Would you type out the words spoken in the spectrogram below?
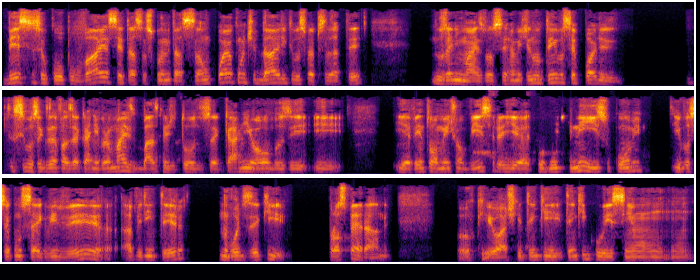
ver se seu corpo vai aceitar essa suplementação, qual é a quantidade que você vai precisar ter. Nos animais você realmente não tem, você pode, se você quiser fazer a carnívora mais básica de todos, é carne, ovos e, e, e eventualmente uma víscera, e é gente que nem isso come, e você consegue viver a vida inteira. Não vou dizer que prosperar, né? Porque eu acho que tem que, tem que incluir, sim, um, um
